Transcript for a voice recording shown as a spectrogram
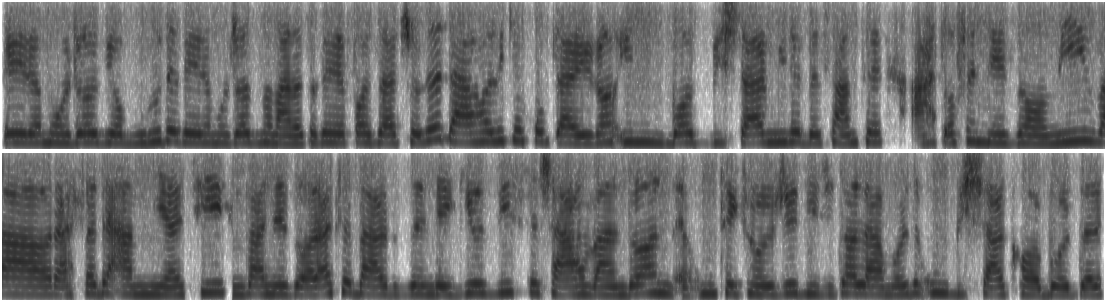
غیر مجاز یا ورود غیر مجاز به مناطق حفاظت شده در حالی که خب در ایران این باز بیشتر میره به سمت اهداف نظامی و رصد امنیتی و نظارت بر زندگی و زیست شهروندان. اون تکنولوژی دیجیتال در مورد اون بیشتر کاربرد داره.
